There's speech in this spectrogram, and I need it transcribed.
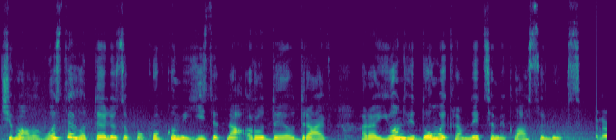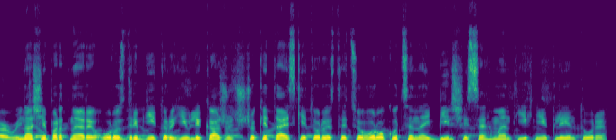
Чимало гостей готелю за покупками їздять на Родео Драйв, район відомий крамницями класу люкс. Наші партнери у роздрібній торгівлі кажуть, що китайські туристи цього року це найбільший сегмент їхньої клієнтури.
